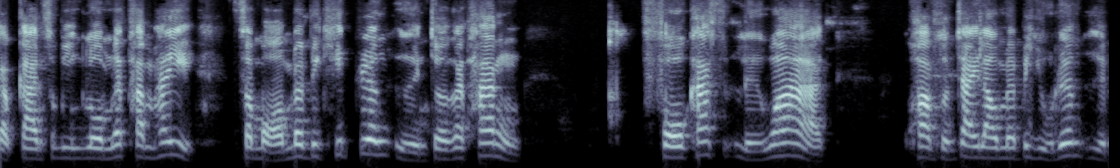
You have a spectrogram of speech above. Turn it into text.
กับการสวิงลม และทำให้สมองมันไปคิดเรื่องอื่นจนกระทั่งโฟกัสหรือว่าความสนใจเรามันไปอยู่เรื่องอื่น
